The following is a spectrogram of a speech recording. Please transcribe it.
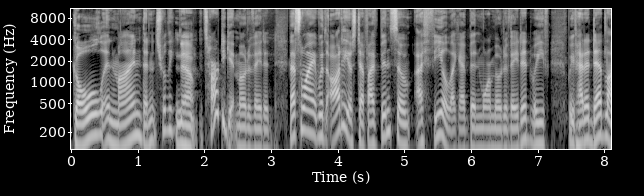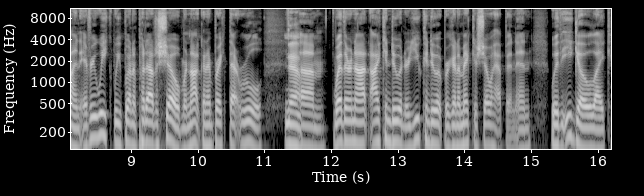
goal in mind, then it's really yeah it's hard to get motivated. That's why with audio stuff I've been so I feel like I've been more motivated. We've we've had a deadline every week we're going to put out a show. We're not going to break that rule. yeah um, whether or not I can do it or you can do it, we're going to make a show happen. And with ego, like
